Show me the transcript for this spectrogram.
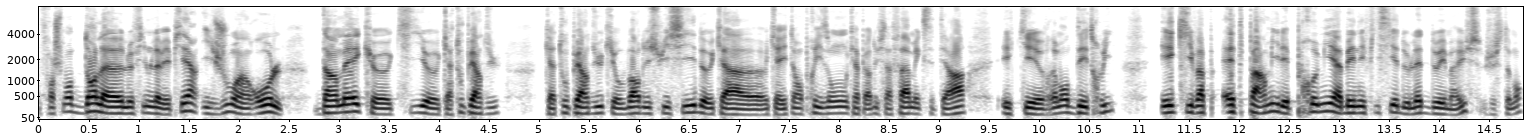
franchement, dans le film L'Abbé Pierre, il joue un rôle d'un mec qui, a tout perdu qui a tout perdu, qui est au bord du suicide, qui a été en prison, qui a perdu sa femme, etc. et qui est vraiment détruit et qui va être parmi les premiers à bénéficier de l'aide de Emmaüs, justement.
